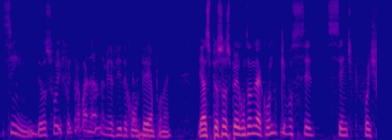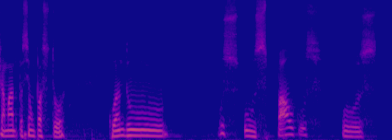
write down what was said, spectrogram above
sim, Deus foi, foi trabalhando na minha vida com o tempo, né? E as pessoas perguntam, André, quando que você sente que foi chamado para ser um pastor? Quando os, os palcos, os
